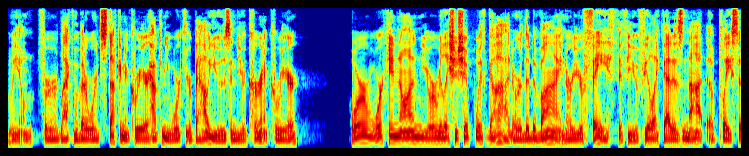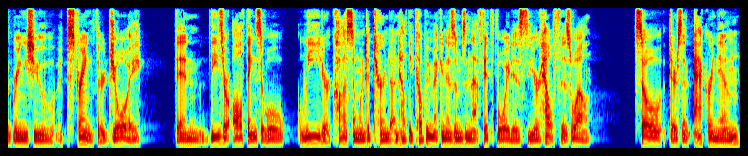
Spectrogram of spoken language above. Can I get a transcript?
you know, for lack of a better word, stuck in a career, how can you work your values into your current career? Or working on your relationship with God or the divine or your faith. If you feel like that is not a place that brings you strength or joy, then these are all things that will lead or cause someone to turn to unhealthy coping mechanisms. And that fifth void is your health as well. So there's an acronym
